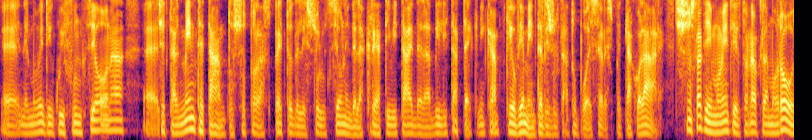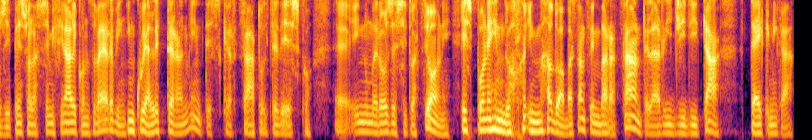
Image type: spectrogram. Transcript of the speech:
eh, nel momento in cui funziona eh, c'è talmente tanto sotto l'aspetto delle soluzioni, della creatività e dell'abilità tecnica che ovviamente il risultato può essere spettacolare. Ci sono stati dei momenti del torneo clamorosi, penso alla semifinale con Zverev in cui ha letteralmente scherzato il tedesco eh, in numerose situazioni, esponendo in modo abbastanza imbarazzante la rigidità tecnica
